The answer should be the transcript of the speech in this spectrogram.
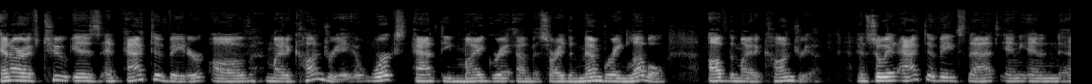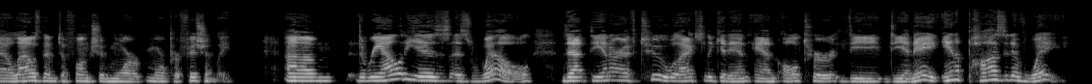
NRF2 is an activator of mitochondria. It works at the migra- um, sorry, the membrane level of the mitochondria. And so it activates that and, and allows them to function more, more proficiently. Um, the reality is as well that the NRF2 will actually get in and alter the DNA in a positive way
